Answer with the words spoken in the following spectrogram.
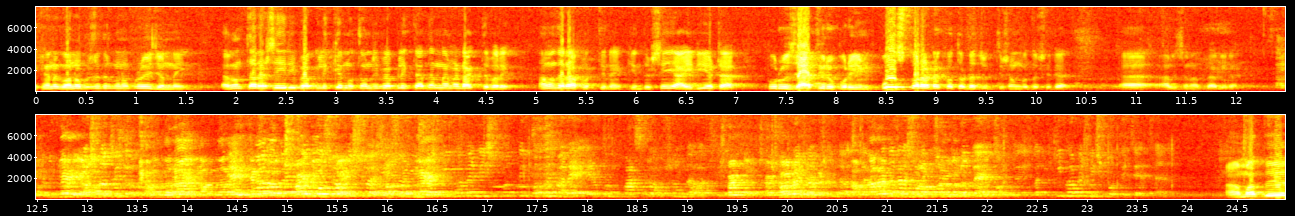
এখানে গণপরিষদের কোনো প্রয়োজন নেই। এখন তারা সেই রিপাবলিককে, নতুন রিপাবলিক তাদের নামে ডাকতে পারে, আমাদের আপত্তি নেই। কিন্তু সেই আইডিয়াটা পুরো জাতির উপরে ইম্পোজ করাটা কতটা যুক্তিসঙ্গত সেটা আলোচনার দাবি রাখে আমাদের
